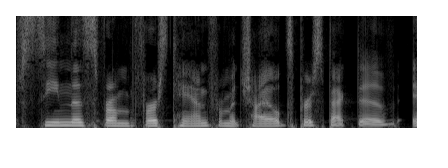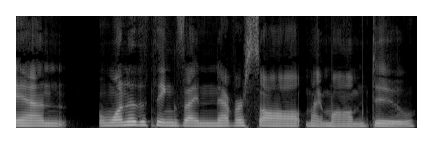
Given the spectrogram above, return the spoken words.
seen this from firsthand from a child's perspective. And one of the things I never saw my mom do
